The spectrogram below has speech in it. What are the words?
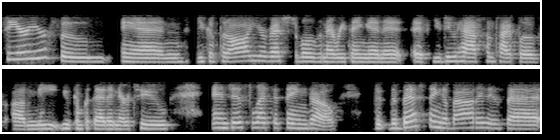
sear your food and you can put all your vegetables and everything in it. If you do have some type of uh, meat, you can put that in there too and just let the thing go. The, the best thing about it is that,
